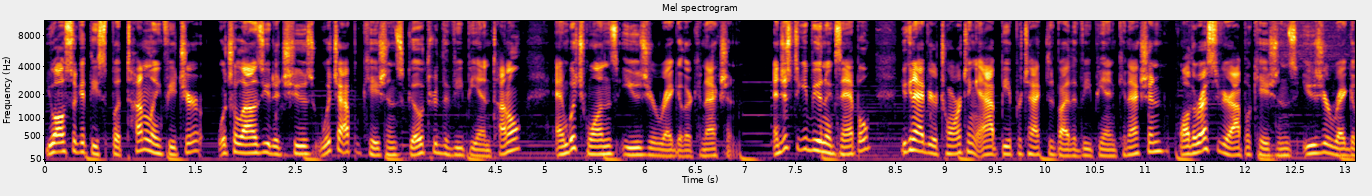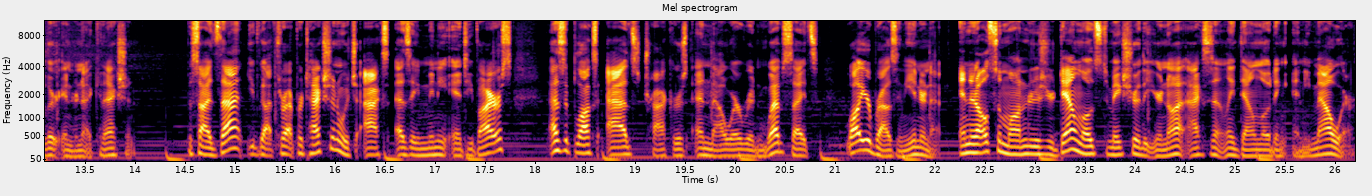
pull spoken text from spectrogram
You also get the split tunneling feature, which allows you to choose which applications go through the VPN tunnel and which ones use your regular connection. And just to give you an example, you can have your torrenting app be protected by the VPN connection, while the rest of your applications use your regular internet connection. Besides that, you've got threat protection, which acts as a mini antivirus, as it blocks ads, trackers, and malware-ridden websites while you're browsing the internet. And it also monitors your downloads to make sure that you're not accidentally downloading any malware.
